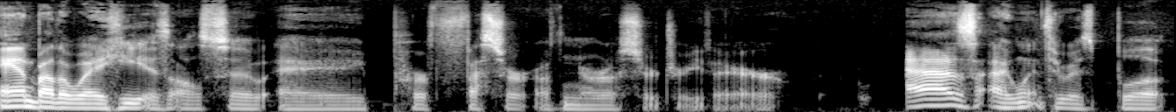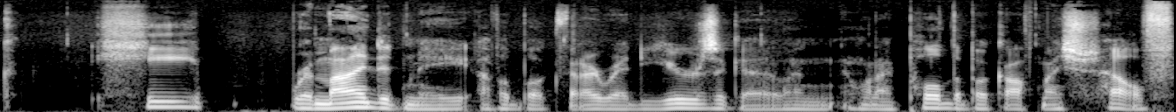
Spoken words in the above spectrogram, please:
And by the way, he is also a professor of neurosurgery there. As I went through his book, he reminded me of a book that I read years ago. And when I pulled the book off my shelf,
